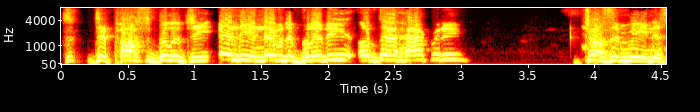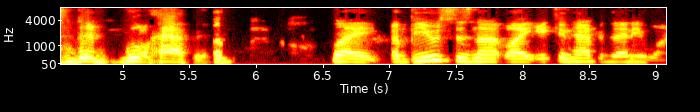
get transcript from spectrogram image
th- the possibility and the inevitability of that happening doesn't mean it's, it won't happen." Um, like abuse is not like it can happen to anyone.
